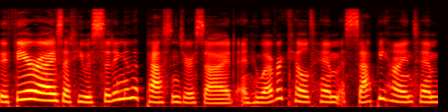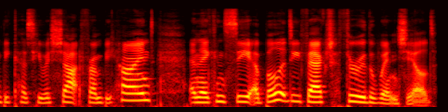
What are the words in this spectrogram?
They theorize that he was sitting in the passenger side and whoever killed him sat behind him because he was shot from behind and they can see a bullet defect through the windshield.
